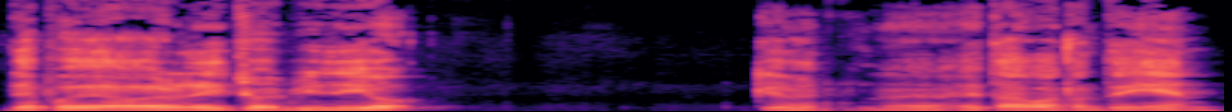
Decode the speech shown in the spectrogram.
después de haber hecho el vídeo, que estaba bastante bien.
